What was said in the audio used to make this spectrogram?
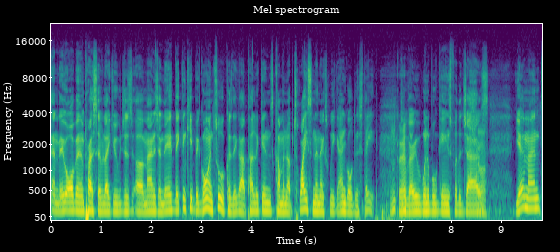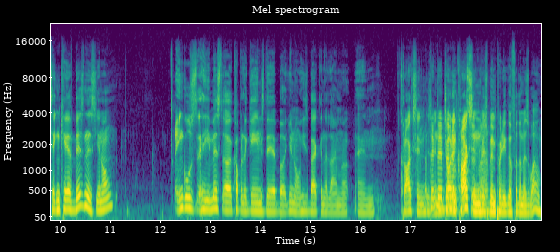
and they've all been impressive, like you just uh, managed. And they, they can keep it going, too, because they got Pelicans coming up twice in the next week and Golden State. Okay. So very winnable games for the Jazz. Sure. Yeah, man, taking care of business, you know. Ingles, he missed a couple of games there, but, you know, he's back in the lineup. And Clarkson, I has think been, they've been Jordan impressive, Clarkson has been pretty good for them as well.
